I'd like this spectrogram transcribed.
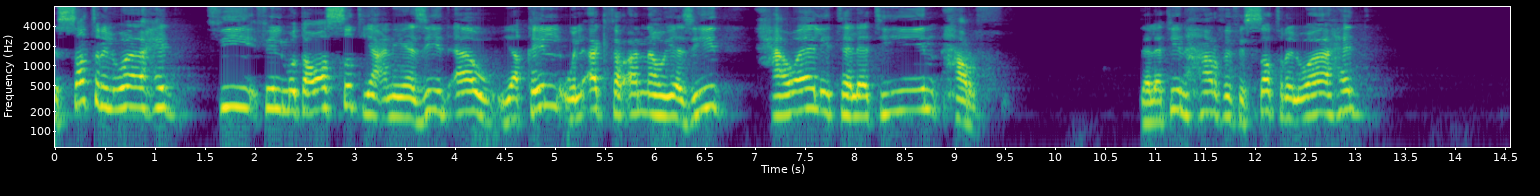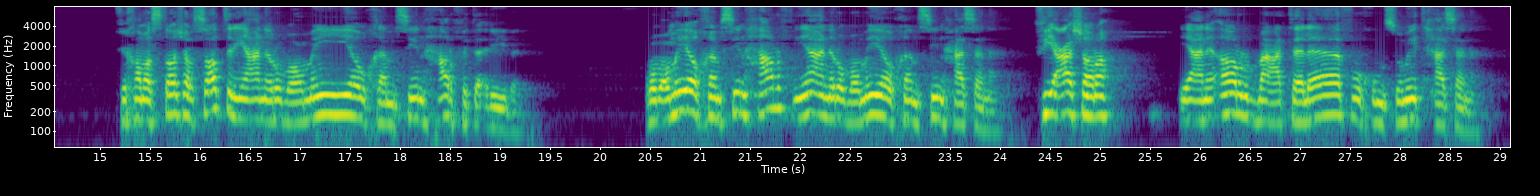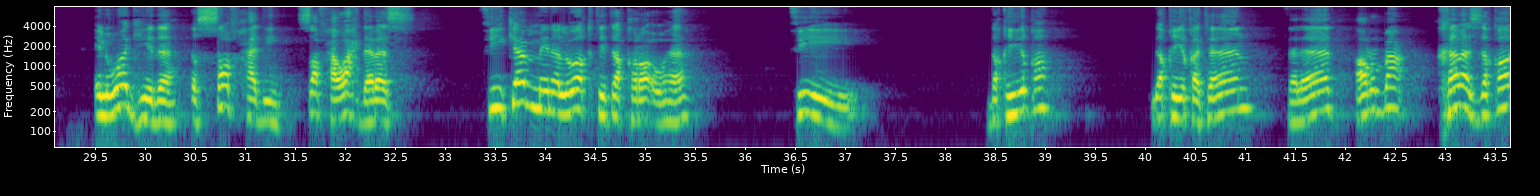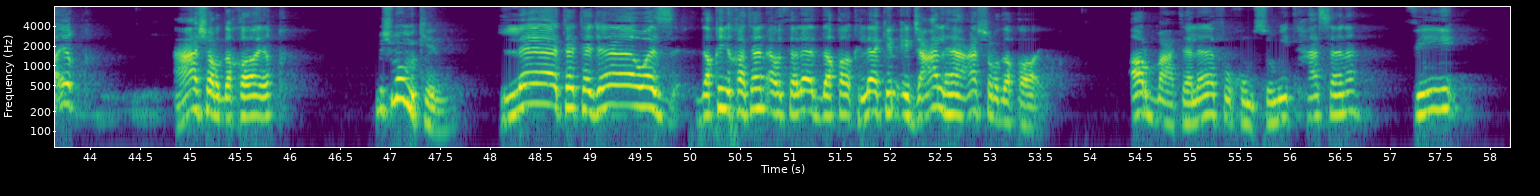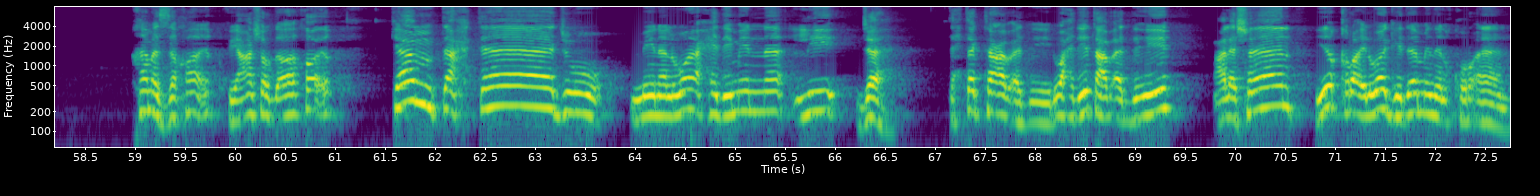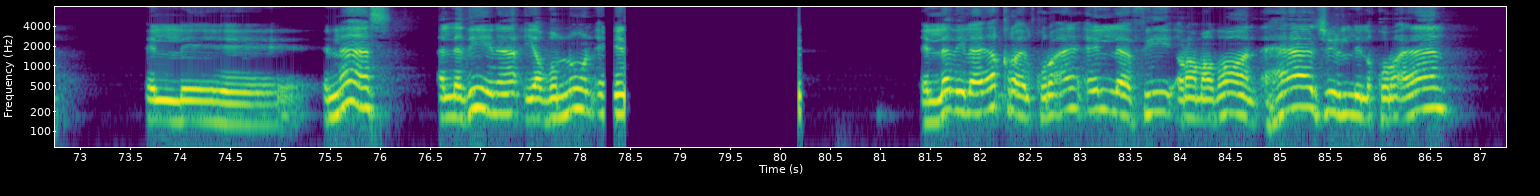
السطر الواحد في في المتوسط يعني يزيد أو يقل والأكثر أنه يزيد حوالي 30 حرف. 30 حرف في السطر الواحد في 15 سطر يعني 450 حرف تقريبا. 450 حرف يعني 450 حسنة. في عشرة يعني 4500 حسنة. الوجه ده الصفحة دي صفحة واحدة بس. في كم من الوقت تقرأها؟ في دقيقة دقيقتان ثلاث أربع خمس دقائق عشر دقائق. مش ممكن. لا تتجاوز دقيقة أو ثلاث دقائق لكن اجعلها عشر دقائق. أربعة آلاف وخمسمائة حسنة في خمس دقائق في عشر دقائق. كم تحتاج من الواحد منا لجهد تحتاج تعب قد إيه؟ الواحد يتعب قد إيه؟ علشان يقرأ الوجه ده من القرآن. اللي الناس الذين يظنون إن الذي لا يقرأ القرآن إلا في رمضان. هاجر للقرآن.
